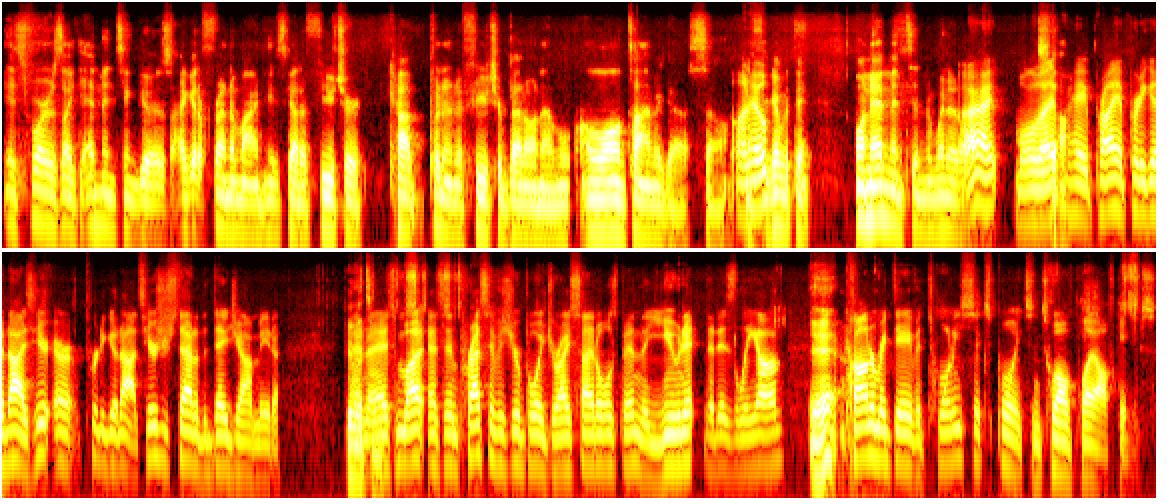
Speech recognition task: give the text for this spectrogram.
as far as like Edmonton goes, I got a friend of mine who's got a future cup, put in a future bet on him a long time ago. So On I who? forget what they on Edmonton to win it all. All right. Well, So- hey, probably have pretty good odds here. Pretty good odds. Here's your stat of the day, John Mita. Give and to me. as much as impressive as your boy Draisaitl has been, the unit that is Leon, Yeah. Connor McDavid, 26 points in 12 playoff games.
